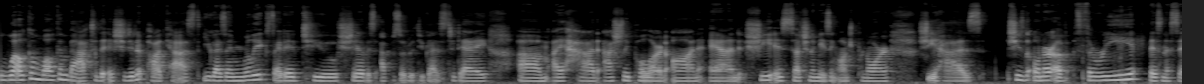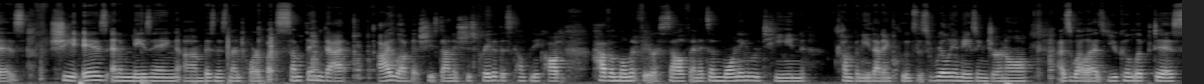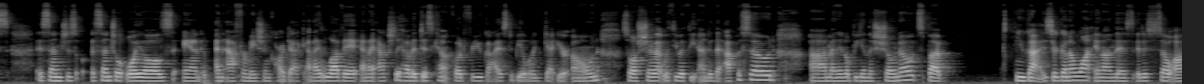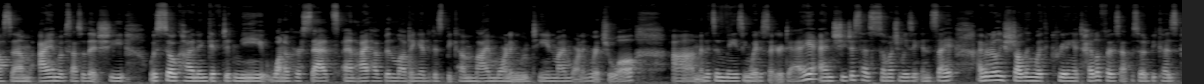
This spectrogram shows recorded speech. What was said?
Welcome, welcome back to the If She Did It podcast. You guys, I'm really excited to share this episode with you guys today. Um, I had Ashley Pollard on, and she is such an amazing entrepreneur. She has she's the owner of three businesses. She is an amazing um, business mentor, but something that I love that she's done is she's created this company called Have a Moment for Yourself, and it's a morning routine company that includes this really amazing journal as well as eucalyptus essentials essential oils and an affirmation card deck. And i love it. And i actually have a discount code for you guys to be able to get your own. So i'll share that with you at the end of the episode um, and it'll be in the show notes. But you guys, you're gonna want in on this. It is so awesome. I am obsessed with it. She was so kind and gifted me one of her sets, and I have been loving it. It has become my morning routine, my morning ritual, um, and it's an amazing way to start your day. And she just has so much amazing insight. I've been really struggling with creating a title for this episode because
